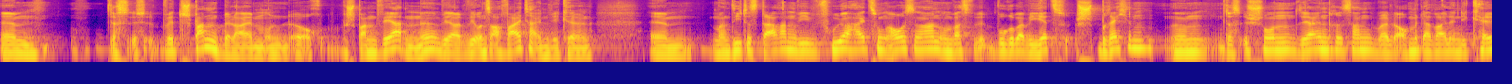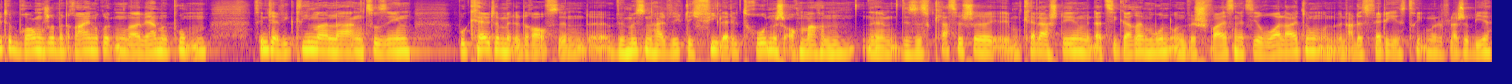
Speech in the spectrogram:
Ähm, das ist, wird spannend bleiben und auch spannend werden. Ne? Wir, wir uns auch weiterentwickeln. Ähm, man sieht es daran, wie früher Heizungen aussahen und was, worüber wir jetzt sprechen. Ähm, das ist schon sehr interessant, weil wir auch mittlerweile in die Kältebranche mit reinrücken, weil Wärmepumpen sind ja wie Klimaanlagen zu sehen wo Kältemittel drauf sind. Äh, wir müssen halt wirklich viel elektronisch auch machen. Ähm, dieses klassische im Keller stehen mit der Zigarre im Mund und wir schweißen jetzt die Rohrleitung und wenn alles fertig ist, trinken wir eine Flasche Bier.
